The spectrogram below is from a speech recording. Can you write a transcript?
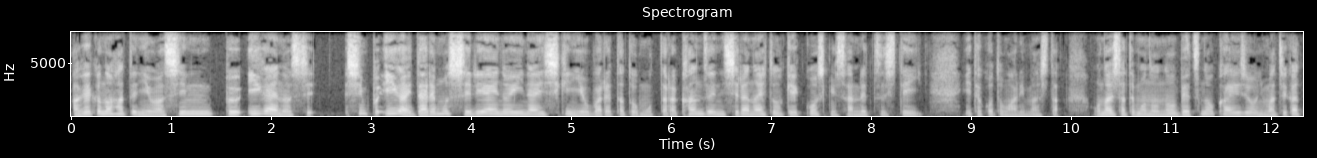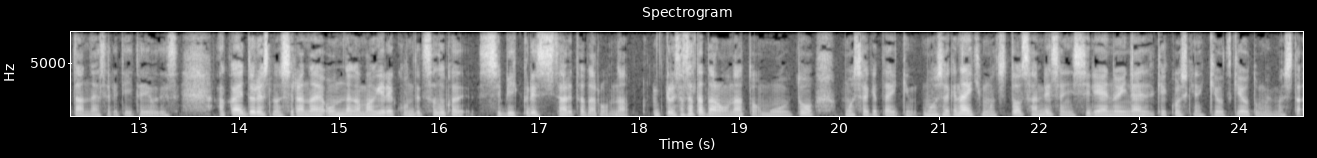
挙句の果てには新婦以外のし、新婦以外誰も知り合いのいない式に呼ばれたと思ったら完全に知らない人の結婚式に参列していたこともありました。同じ建物の別の会場に間違って案内されていたようです。赤いドレスの知らない女が紛れ込んでさぞかしびっくりされただろうな、びっくりさせただろうなと思うと申し訳ない気申し訳ない気持ちと参列者に知り合いのいない結婚式に気をつけようと思いました。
